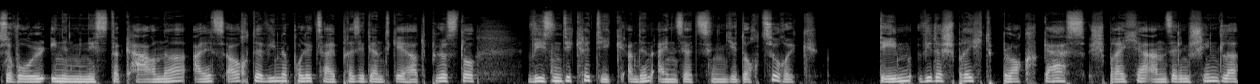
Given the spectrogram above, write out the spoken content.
Sowohl Innenminister Karner als auch der Wiener Polizeipräsident Gerhard Bürstl wiesen die Kritik an den Einsätzen jedoch zurück. Dem widerspricht Block Gas Sprecher Anselm Schindler.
